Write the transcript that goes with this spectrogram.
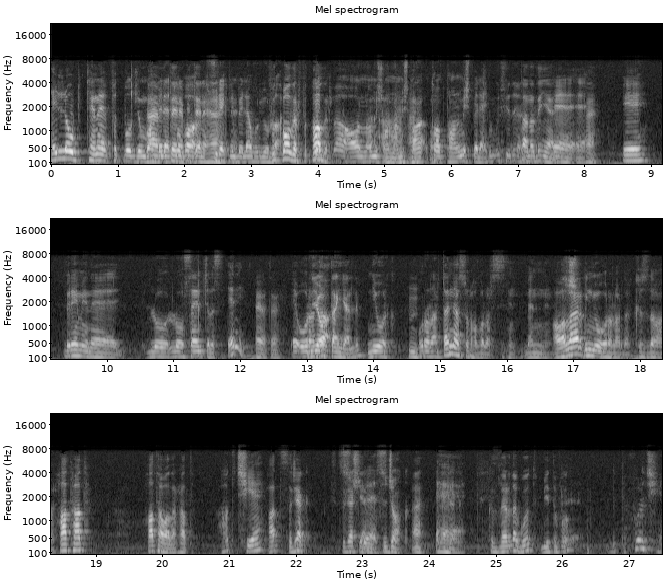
Hello bir tane futbolcum var Ha, bir böyle tane, topa bir tane, sürekli ha. böyle vuruyorlar. Futbolur, futbolur. Ha, anlamış Ha, anlamış ha, tan- ha, tam tanımış böyle. Tanıdın yani. E, e. He. E Bremen e, Lo- Los Angeles eri. Evet evet. E orada New York'tan geldim. New York. Hı. Oralarda nasıl havalar sizin? Ben Havalar- hiç bilmiyorum oralarda kızlar. Hat hat. Hat havalar hat. Hat çiğe. Hat sıcak. Sıcak Sı- yani. e, sıcak. Ha. E. Kızları da good, beautiful. Full çiğe.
